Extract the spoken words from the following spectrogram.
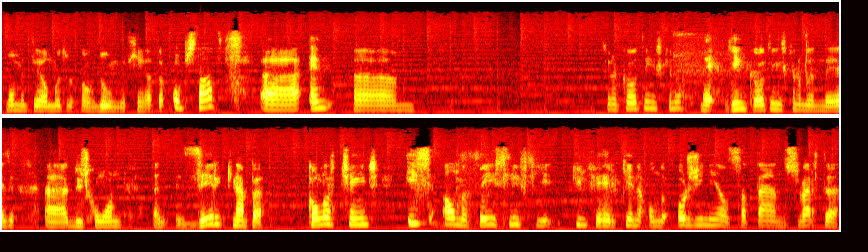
momenteel moeten we het nog doen met hetgeen dat erop staat. Uh, en, is er een coatingsknop? Nee, geen coatingsknop dan deze. Uh, dus gewoon een zeer knappe color change. Is al een facelift. Je kunt je herkennen onder origineel sataan zwarte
